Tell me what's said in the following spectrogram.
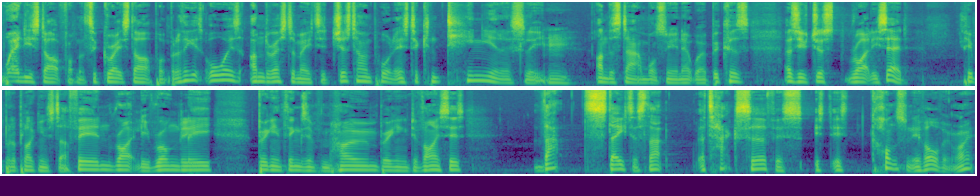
where do you start from? That's a great start point, but I think it's always underestimated just how important it is to continuously Mm. understand what's on your network because, as you've just rightly said, people are plugging stuff in, rightly, wrongly, bringing things in from home, bringing devices. That status, that attack surface is, is constantly evolving, right?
